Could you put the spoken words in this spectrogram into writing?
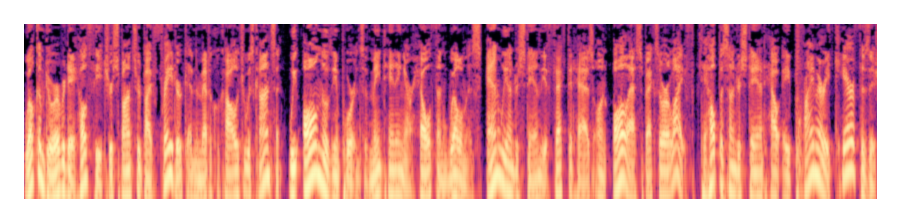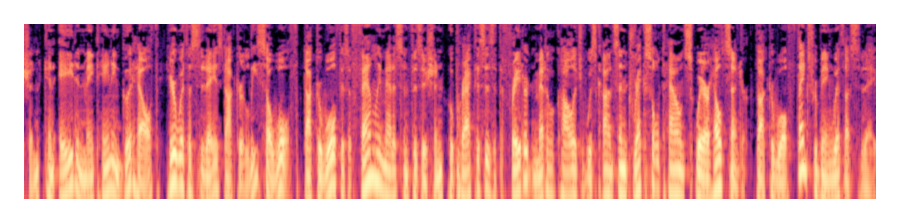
Welcome to our Everyday Health Feature sponsored by Froedtert and the Medical College of Wisconsin. We all know the importance of maintaining our health and wellness, and we understand the effect it has on all aspects of our life. To help us understand how a primary care physician can aid in maintaining good health, here with us today is Dr. Lisa Wolf. Dr. Wolf is a family medicine physician who practices at the Froedtert Medical College of Wisconsin Drexel Town Square Health Center. Dr. Wolf, thanks for being with us today.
